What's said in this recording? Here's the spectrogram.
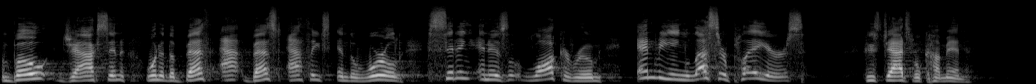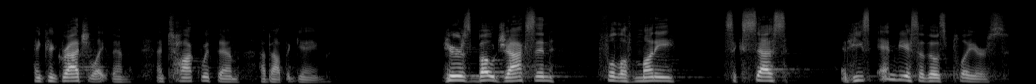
Bo Jackson, one of the best, best athletes in the world, sitting in his locker room, envying lesser players whose dads will come in and congratulate them and talk with them about the game. Here's Bo Jackson, full of money, success, and he's envious of those players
